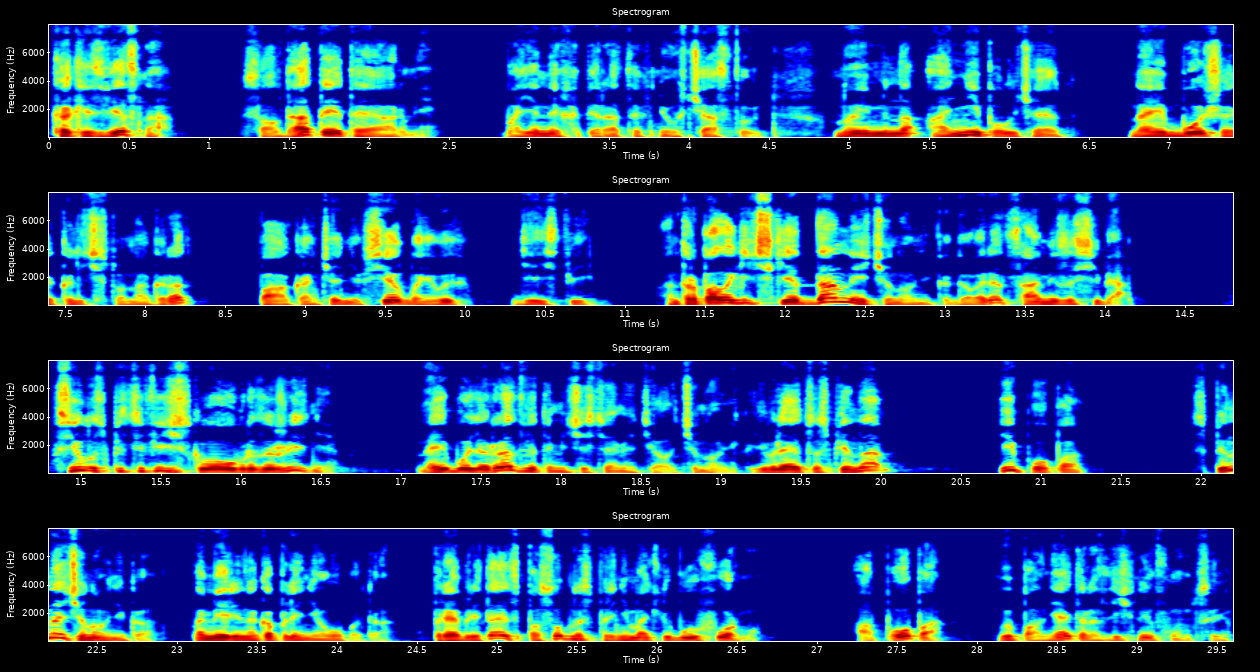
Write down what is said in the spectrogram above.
Как известно, солдаты этой армии в военных операциях не участвуют, но именно они получают наибольшее количество наград по окончании всех боевых действий. Антропологические данные чиновника говорят сами за себя. В силу специфического образа жизни наиболее развитыми частями тела чиновника являются спина и попа. Спина чиновника по мере накопления опыта приобретает способность принимать любую форму, а попа – выполнять различные функции.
